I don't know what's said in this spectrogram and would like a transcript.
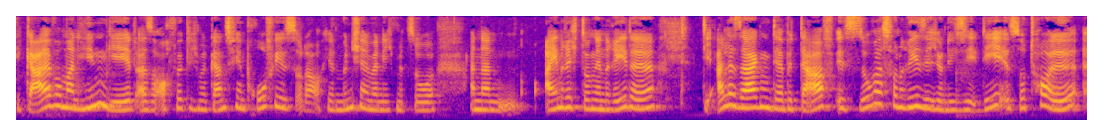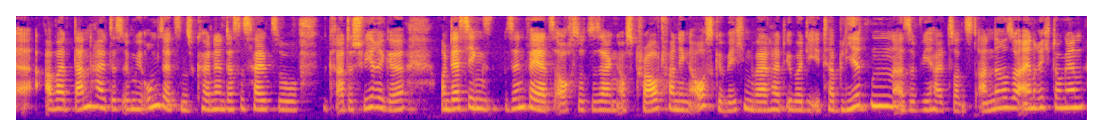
egal wo man hingeht, also auch wirklich mit ganz vielen Profis oder auch hier in München, wenn ich mit so anderen Einrichtungen rede, die alle sagen, der Bedarf ist sowas von riesig und diese Idee ist so toll, äh, aber dann halt das irgendwie umsetzen zu können, das ist halt so gerade das Schwierige. Und deswegen sind wir jetzt auch sozusagen aufs Crowdfunding ausgewichen, weil halt über die etablierten, also wie halt sonst andere so Einrichtungen,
